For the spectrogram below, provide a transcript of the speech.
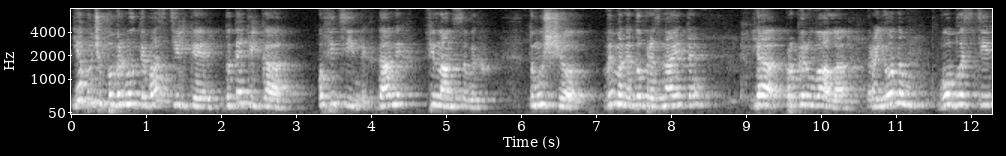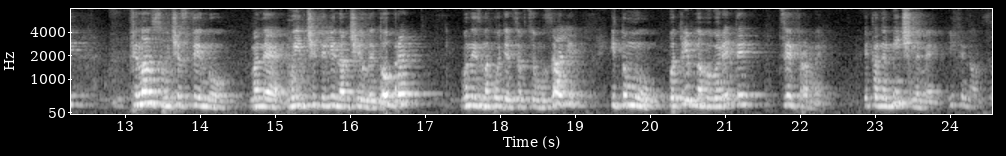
Я хочу повернути вас тільки до декілька офіційних даних фінансових, тому що ви мене добре знаєте. Я прокерувала районом в області. Фінансову частину мене мої вчителі навчили добре, вони знаходяться в цьому залі, і тому потрібно говорити цифрами економічними і фінансовими.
